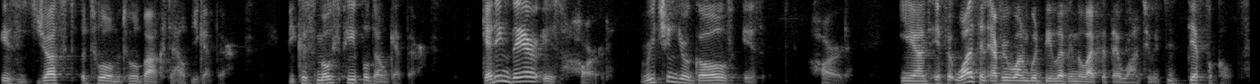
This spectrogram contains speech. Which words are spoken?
is just a tool in the toolbox to help you get there because most people don't get there. Getting there is hard. Reaching your goals is hard. And if it wasn't, everyone would be living the life that they want to. It's difficult.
